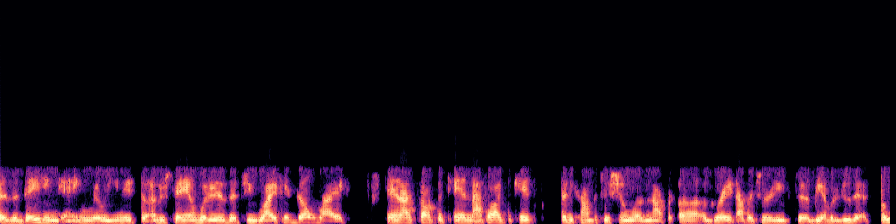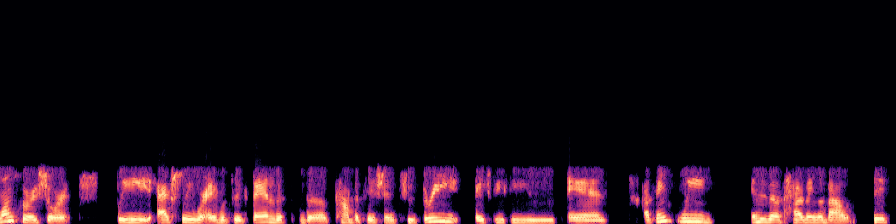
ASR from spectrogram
is a dating game. Really, you need to understand what it is that you like and don't like. And I thought the and I felt like the case study competition was an, uh, a great opportunity to be able to do that. So long story short, we actually were able to expand the, the competition to three HBCUs, and I think we ended up having about six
